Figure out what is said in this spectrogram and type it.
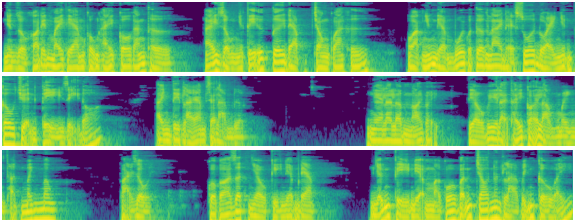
Nhưng dù khó đến mấy Thì em cũng hãy cố gắng thử. Hãy dùng những ký ức tươi đẹp trong quá khứ hoặc những niềm vui của tương lai để xua đuổi những câu chuyện kỳ dị đó. Anh tin là em sẽ làm được. Nghe là Lâm nói vậy, Tiểu Vi lại thấy cõi lòng mình thật mênh mông. Phải rồi, cô có rất nhiều kỷ niệm đẹp. Những kỷ niệm mà cô vẫn cho nó là vĩnh cửu ấy,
